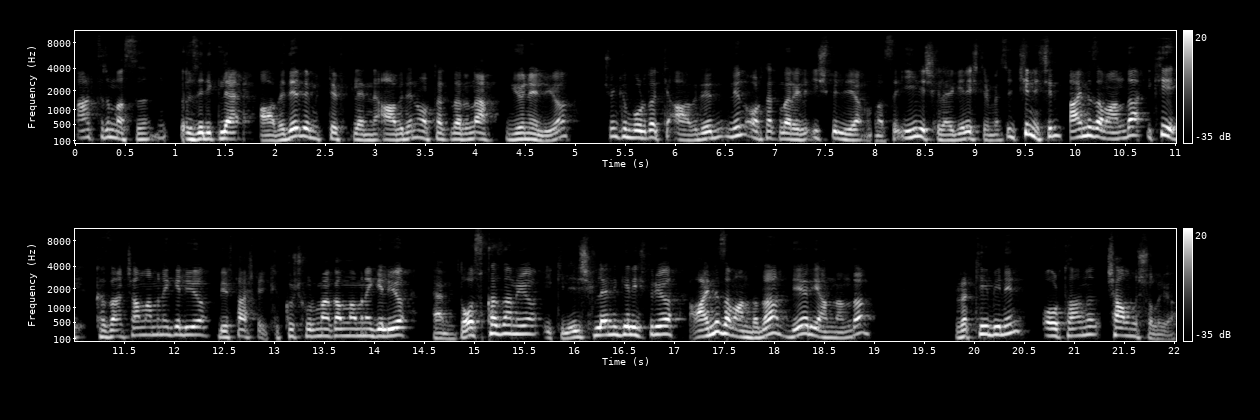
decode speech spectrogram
artırması özellikle ABD ve müttefiklerine, ABD'nin ortaklarına yöneliyor. Çünkü buradaki ABD'nin ortaklarıyla işbirliği yapması, iyi ilişkiler geliştirmesi Çin için aynı zamanda iki kazanç anlamına geliyor. Bir taşla iki kuş vurmak anlamına geliyor. Hem dost kazanıyor, ikili ilişkilerini geliştiriyor. Aynı zamanda da diğer yandan da rakibinin ortağını çalmış oluyor.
